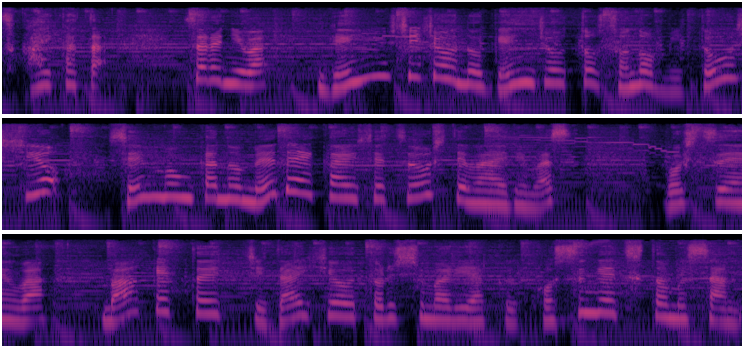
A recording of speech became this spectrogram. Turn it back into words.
使い方さらには原油市場の現状とその見通しを専門家の目で解説をしてまいります。ご出演はマーケットエッジ代表取締役小菅勉さん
